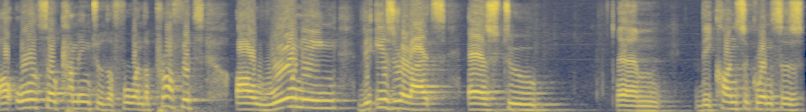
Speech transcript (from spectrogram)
are also coming to the fore, and the prophets are warning the Israelites as to um, the consequences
